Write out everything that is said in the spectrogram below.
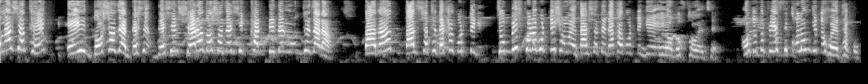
উনার সাথে এই দশ হাজার দেশের দেশের সেরা দশ হাজার শিক্ষার্থীদের মধ্যে যারা, তারা তার সাথে দেখা করতে গিয়ে, চব্বিশ পরবর্তী সময়ে তার সাথে দেখা করতে গিয়ে এই অবস্থা হয়েছে। অন্তত পিএসসি কলঙ্কিত হয়ে থাকুক।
